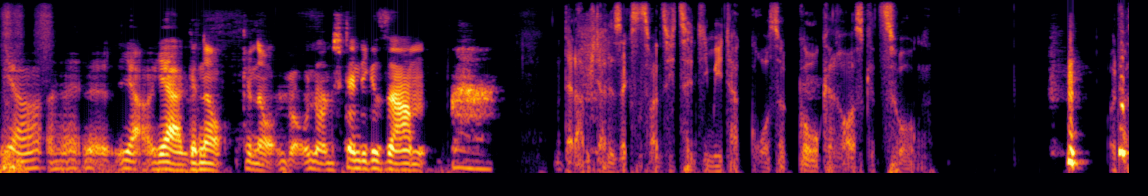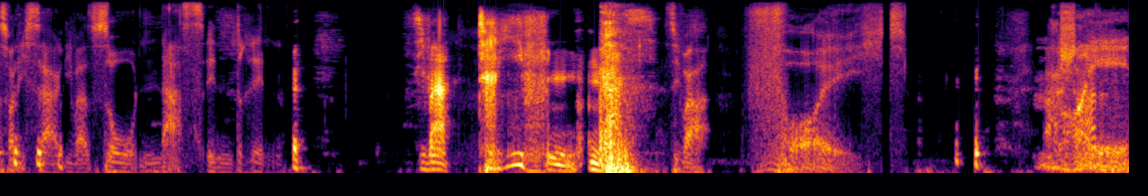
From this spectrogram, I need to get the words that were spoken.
Ja, äh, ja, ja, genau, genau. Über unanständige Samen. Und dann habe ich da eine 26 Zentimeter große Gurke rausgezogen. Und was soll ich sagen? Die war so nass innen drin. Sie war triefend nass. Sie war feucht. Ach, schade.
